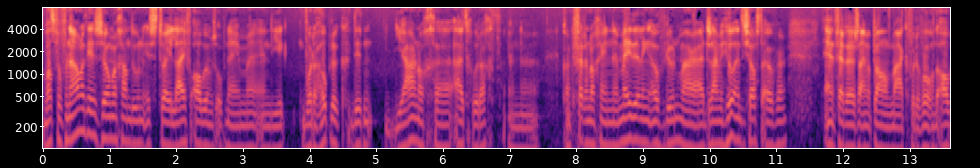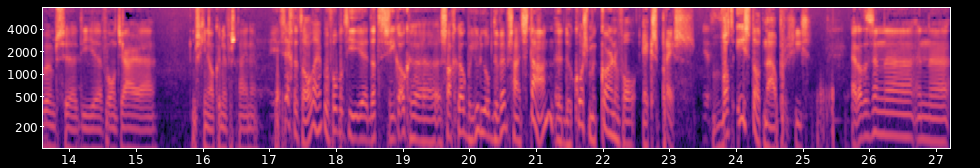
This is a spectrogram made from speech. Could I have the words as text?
wat we voornamelijk deze zomer gaan doen is twee live albums opnemen. En die worden hopelijk dit jaar nog uitgebracht. En eh kan ik verder nog geen mededeling over doen. Maar daar zijn we heel enthousiast over. En verder zijn we plannen aan het maken voor de volgende albums die volgend jaar misschien al kunnen verschijnen. Je zegt het al, hè? bijvoorbeeld die, eh, dat zie ik ook, eh, zag ik ook bij jullie op de website staan. eh, de Cosmic Carnival Express. Wat is dat nou precies? Ja, dat is een, een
